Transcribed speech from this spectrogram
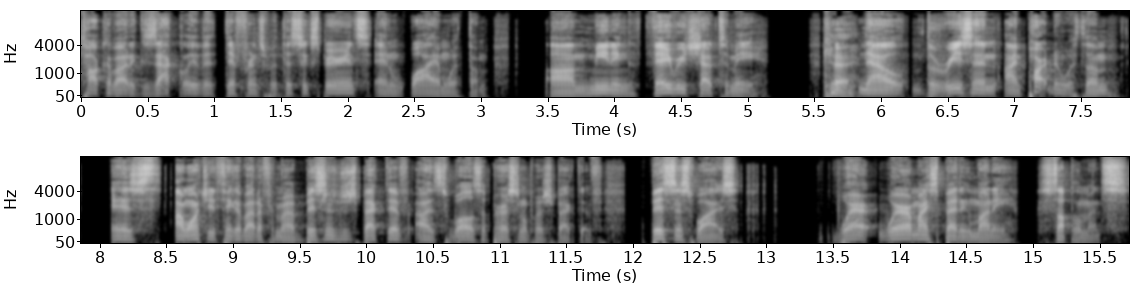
talk about exactly the difference with this experience and why I'm with them. Um, meaning they reached out to me. Okay. Now the reason I'm partnered with them is I want you to think about it from a business perspective as well as a personal perspective. Business wise, where where am I spending money? Supplements.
